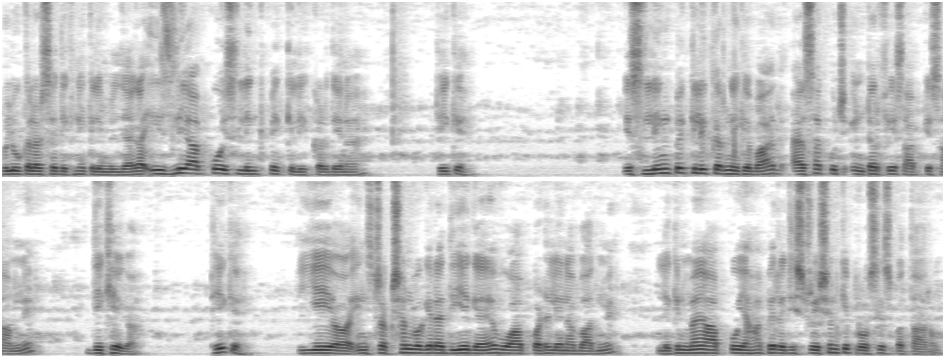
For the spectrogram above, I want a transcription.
ब्लू कलर से दिखने के लिए मिल जाएगा। ईज़िली आपको इस लिंक पे क्लिक कर देना है, ठीक है? इस लिंक पे क्लिक करने के बाद ऐसा कुछ इंटरफेस आपके सामने दिखेगा। ठीक है? ये इंस्ट्रक्शन वगैरह दिए गए हैं, वो आप पढ़ लेना बाद में। लेकिन मैं आपको यहाँ पे रजिस्ट्रेशन के प्रोसेस बता रहा हूँ।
